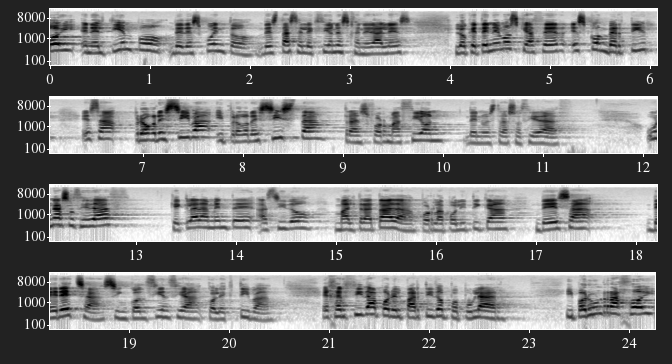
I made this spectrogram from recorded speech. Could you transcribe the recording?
hoy, en el tiempo de descuento de estas elecciones generales, lo que tenemos que hacer es convertir esa progresiva y progresista transformación de nuestra sociedad. Una sociedad que claramente ha sido maltratada por la política de esa derecha sin conciencia colectiva, ejercida por el Partido Popular y por un Rajoy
